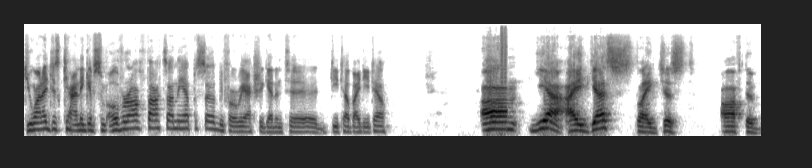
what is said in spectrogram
do you want to just kind of give some overall thoughts on the episode before we actually get into detail by detail? Um. Yeah. I guess like just off the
